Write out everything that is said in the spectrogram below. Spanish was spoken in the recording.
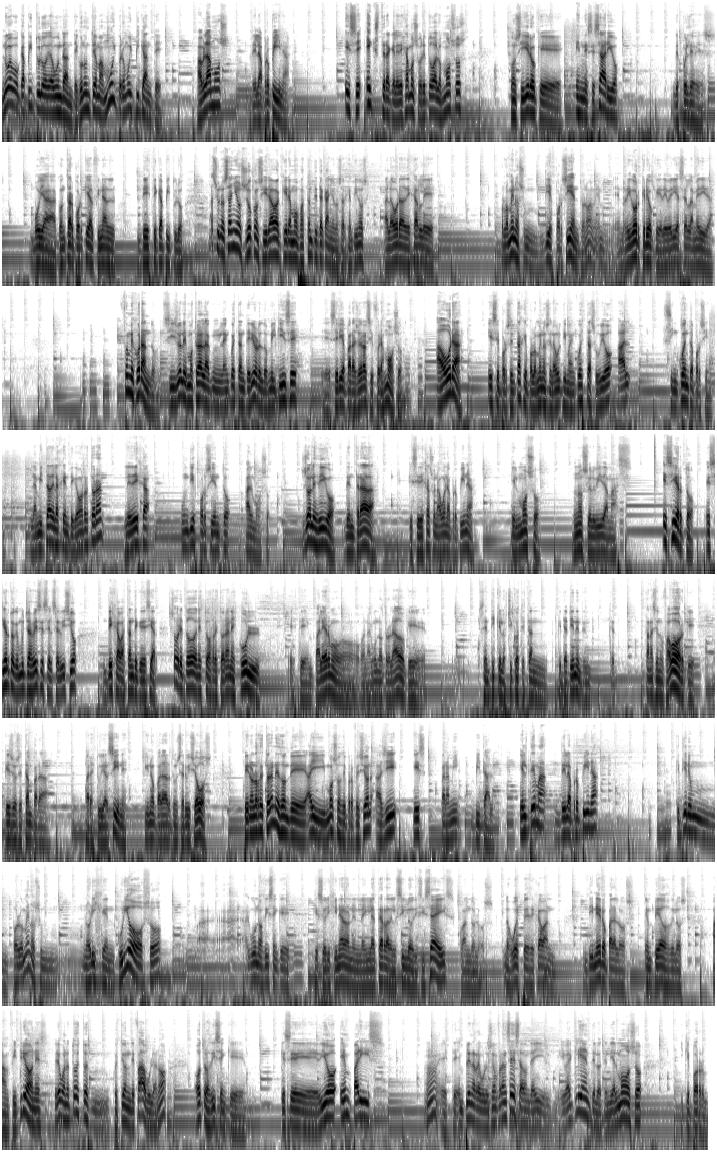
Nuevo capítulo de Abundante con un tema muy pero muy picante. Hablamos de la propina. Ese extra que le dejamos sobre todo a los mozos, considero que es necesario. Después les voy a contar por qué al final de este capítulo. Hace unos años yo consideraba que éramos bastante tacaños los argentinos a la hora de dejarle por lo menos un 10%, ¿no? en rigor creo que debería ser la medida fue mejorando. Si yo les mostrara la, encuesta anterior, del 2015, eh, sería para llorar si fueras mozo. Ahora, ese porcentaje, por lo menos en la última encuesta, subió al 50%. La mitad de la gente que va a un restaurante le deja un 10% al mozo. Yo les digo de entrada que si dejas una buena propina, el mozo no se olvida más. Es cierto, es cierto que muchas veces el servicio deja bastante que desear sobre todo en estos restaurantes cool este, en Palermo o en algún otro lado que sentís que los chicos te están que te atienden te, están haciendo un favor, que, ellos están para, para estudiar cine y no para darte un servicio a vos. Pero en los restaurantes donde hay mozos de profesión, allí es para mí vital. El tema de la propina, que tiene un, por lo menos un, origen curioso, algunos dicen que, se originaron en la Inglaterra del siglo XVI, cuando los, los huéspedes dejaban dinero para los empleados de los anfitriones. Pero bueno, todo esto es cuestión de fábula, ¿no? Otros dicen que, que se dio en París, este, en plena Revolución Francesa, donde ahí iba el cliente, lo atendía el mozo, y que por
